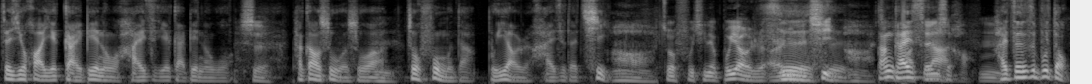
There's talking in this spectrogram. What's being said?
这句话也改变了我孩子，也改变了我。是。他告诉我说啊，做父母的不要惹孩子的气啊，做父亲的不要惹儿子的气啊。刚开始真是好，还真是不懂。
